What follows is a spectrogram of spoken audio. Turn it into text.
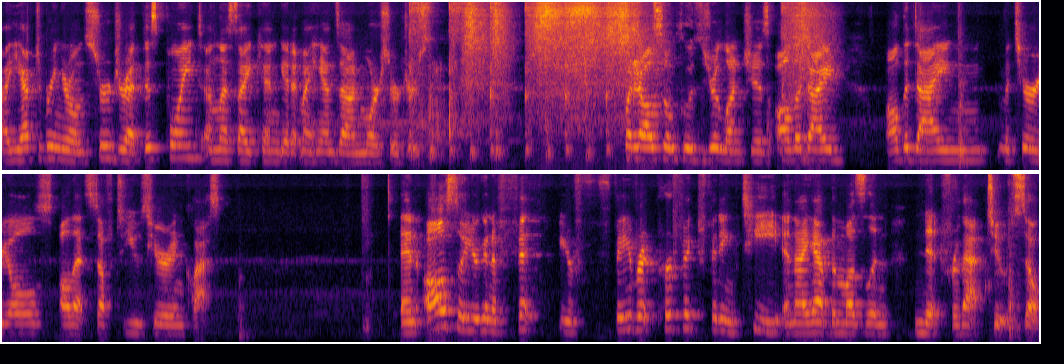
uh, you have to bring your own serger at this point, unless I can get it my hands on more sergers. But it also includes your lunches, all the dyed, all the dyeing materials, all that stuff to use here in class. And also, you're going to fit your favorite perfect fitting tee, and I have the muslin knit for that too. So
